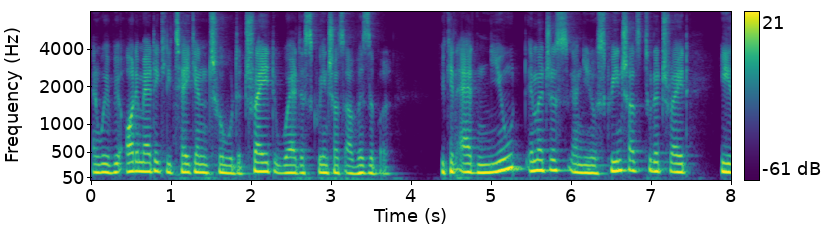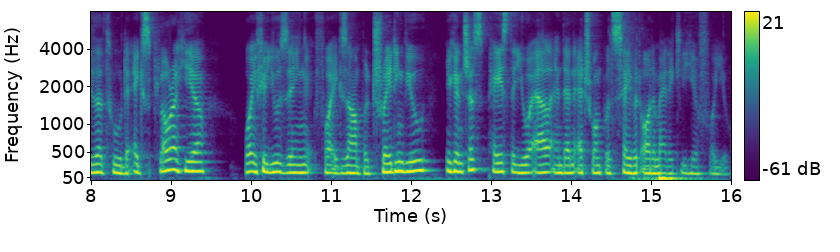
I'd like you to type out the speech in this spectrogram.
and we'll be automatically taken to the trade where the screenshots are visible. You can add new images and new screenshots to the trade either through the Explorer here, or if you're using, for example, TradingView, you can just paste the URL and then Edgewonk will save it automatically here for you.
